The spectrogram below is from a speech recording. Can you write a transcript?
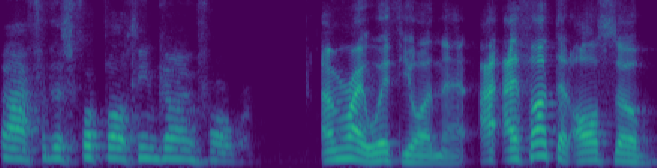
uh, for this football team going forward. I'm right with you on that. I, I thought that also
